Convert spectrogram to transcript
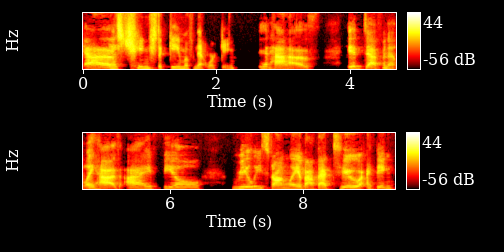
yeah. It has changed the game of networking. It has. It definitely has. I feel really strongly about that too. I think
